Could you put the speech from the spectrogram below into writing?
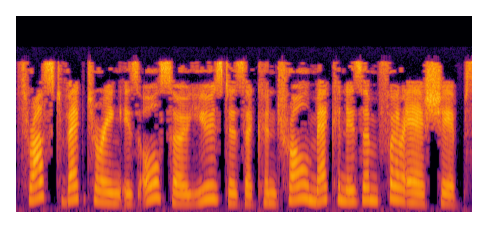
Thrust vectoring is also used as a control mechanism for airships.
